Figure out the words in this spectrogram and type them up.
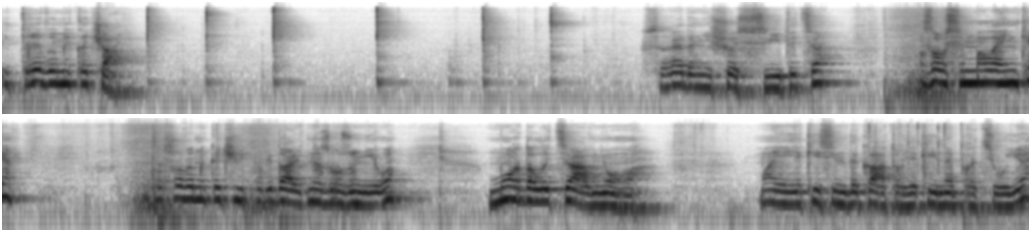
і три вимикача. Всередині щось світиться. Зовсім маленьке. За що вимикачі відповідають, незрозуміло. Морда лиця в нього має якийсь індикатор, який не працює.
